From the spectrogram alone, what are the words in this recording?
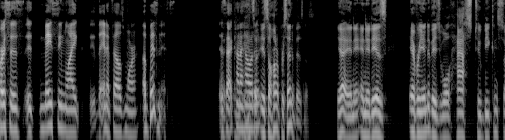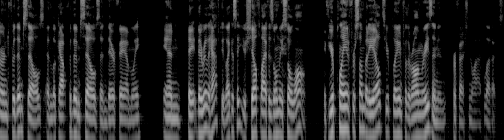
Versus it may seem like the NFL is more a business. Is that kind of how it's it is? A, it's 100% a business. Yeah, and it, and it is every individual has to be concerned for themselves and look out for themselves and their family and they, they really have to. Like I said, your shelf life is only so long. If you're playing for somebody else, you're playing for the wrong reason in professional athletics.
